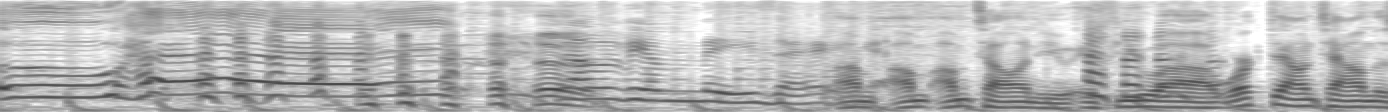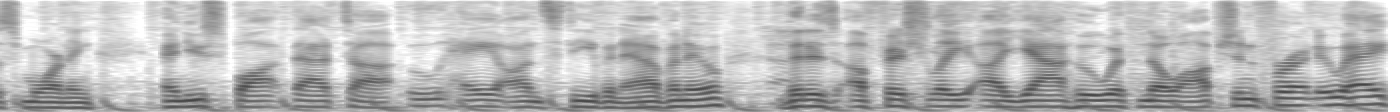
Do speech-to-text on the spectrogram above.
ooh hey. that would be amazing. I'm, I'm, I'm telling you, if you uh, work downtown this morning and you spot that uh, ooh hey on Stephen Avenue that is officially a Yahoo with no option for an ooh hey,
